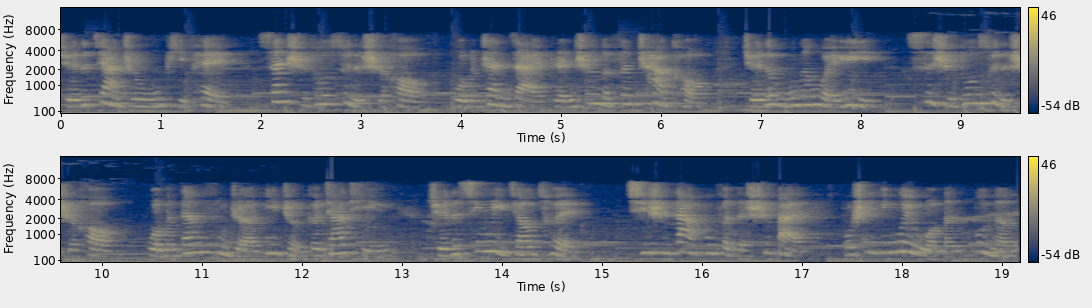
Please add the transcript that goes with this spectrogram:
觉得价值无匹配；三十多岁的时候，我们站在人生的分岔口，觉得无能为力。四十多岁的时候，我们担负着一整个家庭，觉得心力交瘁。其实，大部分的失败不是因为我们不能，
